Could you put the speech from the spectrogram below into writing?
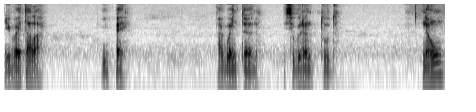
ele vai estar lá, em pé, aguentando e segurando tudo. Não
